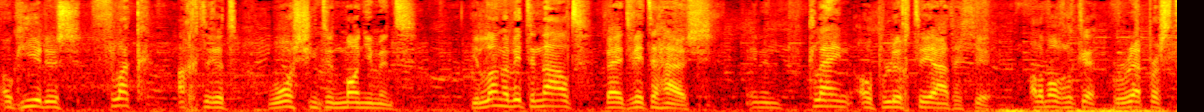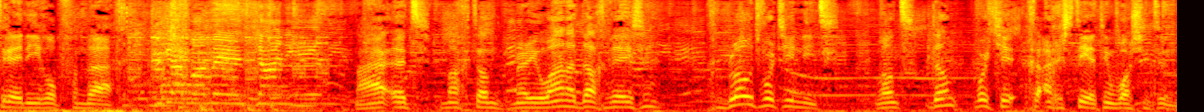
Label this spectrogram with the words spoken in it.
Ook hier dus vlak achter het Washington Monument. Die lange witte naald bij het Witte Huis. In een klein openluchttheatertje. Alle mogelijke rappers treden hierop vandaag. Maar het mag dan marihuana-dag wezen. Gebloot wordt hier niet. Want dan word je gearresteerd in Washington.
